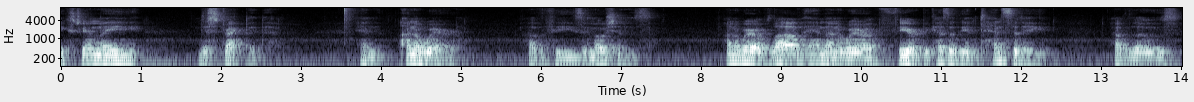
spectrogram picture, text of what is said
extremely distracted and unaware of these emotions, unaware of love and unaware of fear because of the intensity of those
